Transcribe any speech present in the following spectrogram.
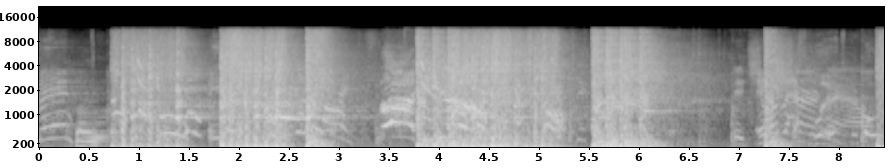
man! Don't move here! Fuck you! It's your now. God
